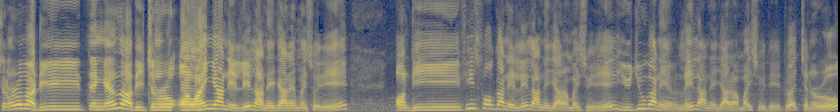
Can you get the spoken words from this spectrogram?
ကျွန်တော်တို့ကဒီသင်ခန်းစာဒီကျွန်တော်တို့ online ကနေလေ့လာနေကြတဲ့မိတ်ဆွေတွေ on ဒီ Facebook ကနေလေ့လာနေကြတဲ့မိတ်ဆွေတွေ YouTube ကနေလေ့လာနေကြတဲ့မိတ်ဆွေတွေအတွက်ကျွန်တော်တို့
